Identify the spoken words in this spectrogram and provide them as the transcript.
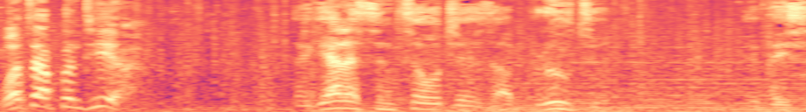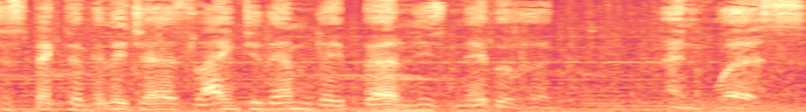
What happened here? The garrison soldiers are brutal. If they suspect a villager is lying to them, they burn his neighborhood. And worse.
